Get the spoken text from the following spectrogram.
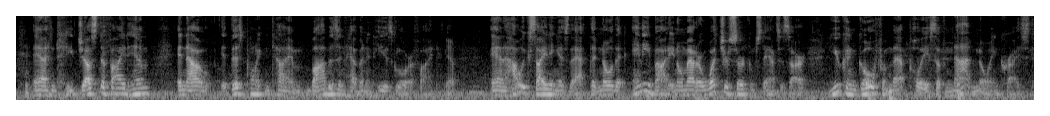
and he justified him. And now, at this point in time, Bob is in heaven and he is glorified. Yep. And how exciting is that? That know that anybody, no matter what your circumstances are, you can go from that place of not knowing Christ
